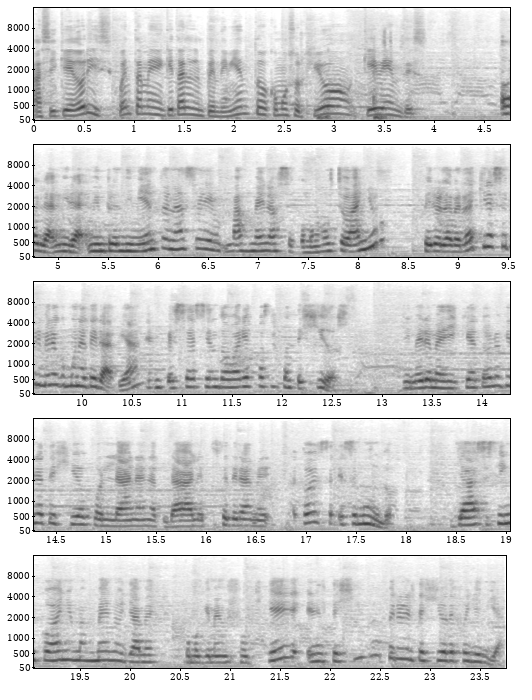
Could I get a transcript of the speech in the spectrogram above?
Así que Doris, cuéntame qué tal el emprendimiento, cómo surgió, qué vendes. Hola, mira, mi emprendimiento nace más o menos hace como 8 años, pero la verdad es que nace primero como una terapia. Empecé haciendo varias cosas con tejidos. Primero me dediqué a todo lo que era tejido con lana natural, etcétera, a todo ese mundo ya hace cinco años más o menos ya me como que me enfoqué en el tejido, pero en el tejido de joyería.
